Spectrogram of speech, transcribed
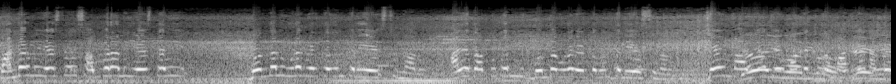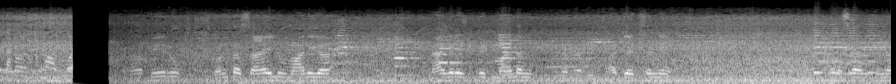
పండుగలు చేస్తుంది సంబరాలు చేస్తుంది బొందలు కూడా పెడతామని తెలియజేస్తున్నాను. అదే తప్పుతో నీకు బొంద కూడా పెడతామని తెలియజేస్తున్నాను. నా పేరు కొంత సాయిలు మాదిగా. నాగిరెడ్డిపేట మండల్ అధ్యక్షుడిని కొనసాగుతున్న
